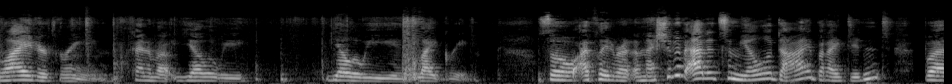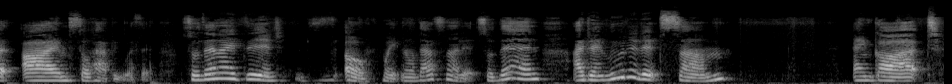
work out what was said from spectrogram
lighter green, kind of a yellowy, yellowy light green. So I played around and I should have added some yellow dye, but I didn't, but I'm still happy with it. So then I did, oh, wait, no, that's not it. So then I diluted it some and got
